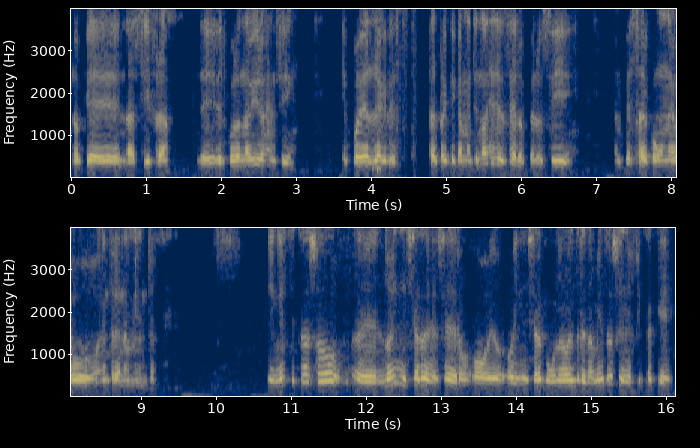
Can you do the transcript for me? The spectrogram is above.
lo que la cifra del coronavirus en sí y poder regresar prácticamente, no desde cero, pero sí empezar con un nuevo entrenamiento. En este caso, eh, no iniciar desde cero o, o, iniciar con un nuevo entrenamiento significa que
